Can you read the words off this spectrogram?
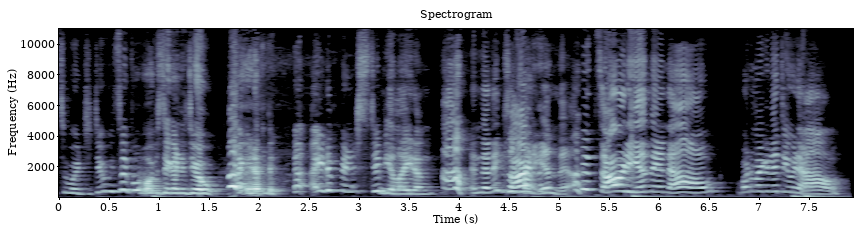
so what'd you do? He's like, well, what was I gonna do? I had to, I had to finish stimulate him, and then it's already in there. It's already in there now. What am I gonna do now?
